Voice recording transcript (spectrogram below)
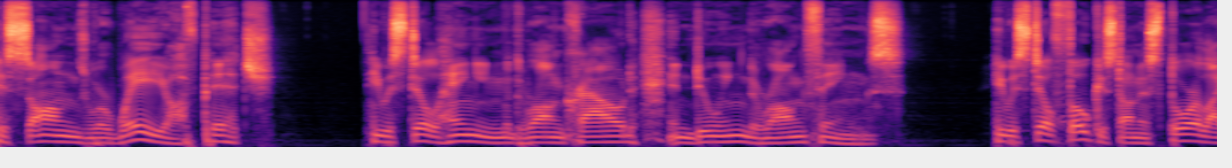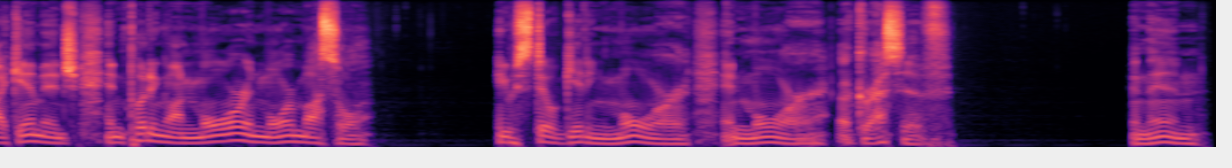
His songs were way off pitch. He was still hanging with the wrong crowd and doing the wrong things. He was still focused on his Thor like image and putting on more and more muscle. He was still getting more and more aggressive. And then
